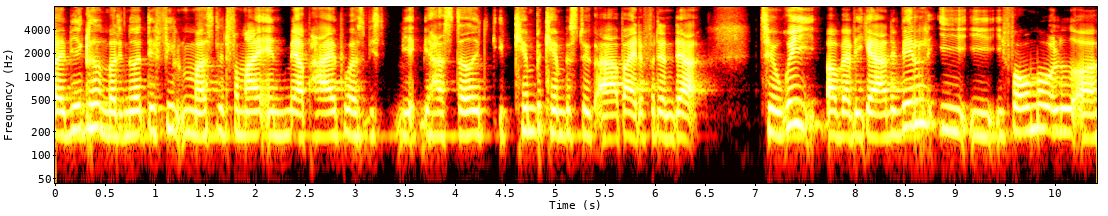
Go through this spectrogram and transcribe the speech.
Og i virkeligheden var det noget af det, filmen også lidt for mig endte med at pege på. Altså, vi, vi, vi har stadig et, et kæmpe, kæmpe stykke arbejde for den der teori, og hvad vi gerne vil i, i, i formålet, og,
